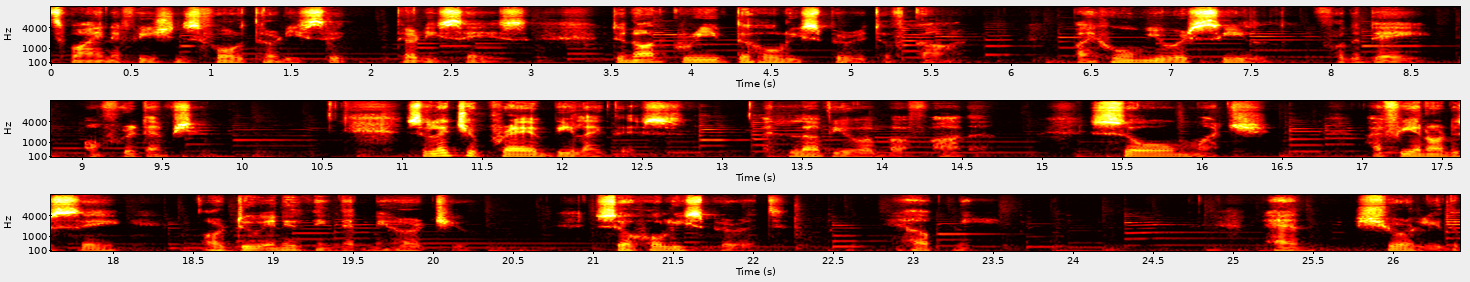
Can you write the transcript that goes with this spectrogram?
That's why in Ephesians 4:30 30 says, Do not grieve the Holy Spirit of God, by whom you were sealed for the day of redemption. So let your prayer be like this I love you, Abba Father, so much. I fear not to say or do anything that may hurt you. So, Holy Spirit, help me. And surely the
